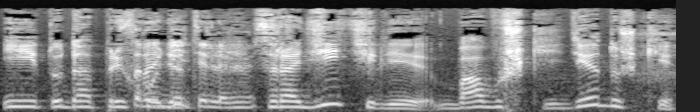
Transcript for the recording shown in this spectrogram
и туда приходят с, с родители, бабушки и дедушки,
